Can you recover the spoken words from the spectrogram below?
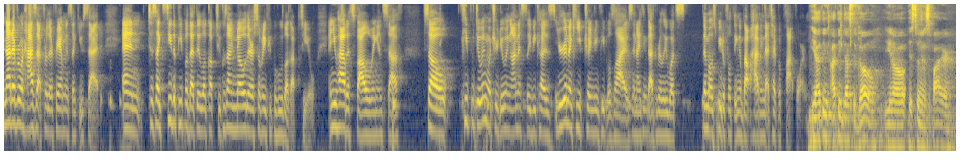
not everyone has that for their families like you said. And to like see the people that they look up to because i know there are so many people who look up to you and you have this following and stuff. So keep doing what you're doing honestly because you're going to keep changing people's lives. And i think that's really what's the most beautiful thing about having that type of platform. Yeah, I think I think that's the goal. You know, is to inspire.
